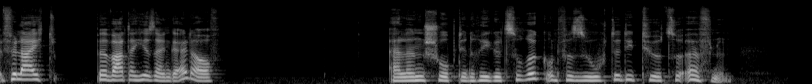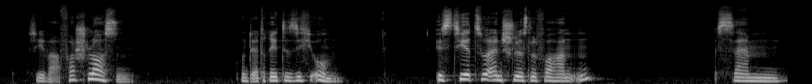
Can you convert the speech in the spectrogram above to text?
Vielleicht bewahrt er hier sein Geld auf. Alan schob den Riegel zurück und versuchte, die Tür zu öffnen. Sie war verschlossen. Und er drehte sich um. Ist hierzu ein Schlüssel vorhanden? Sam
